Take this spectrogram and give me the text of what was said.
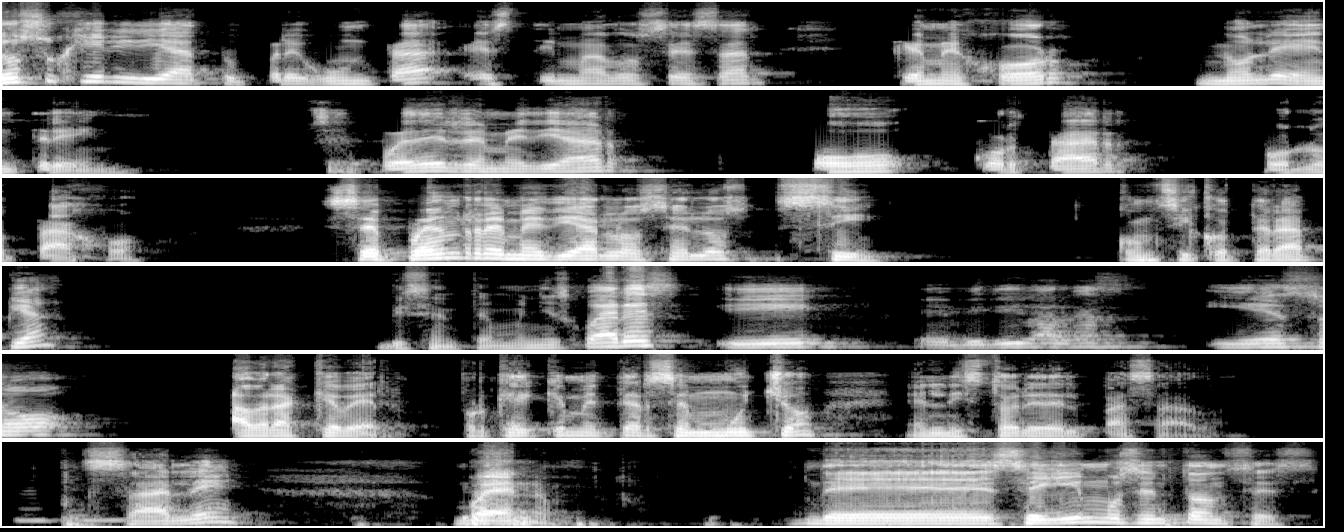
yo sugeriría a tu pregunta, estimado César, que mejor no le entren. Se puede remediar o cortar por lo tajo. ¿Se pueden remediar los celos? Sí. Con psicoterapia, Vicente Muñiz Juárez y eh, Viri Vargas, y eso habrá que ver, porque hay que meterse mucho en la historia del pasado. ¿Sale? Bueno, de- seguimos entonces.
